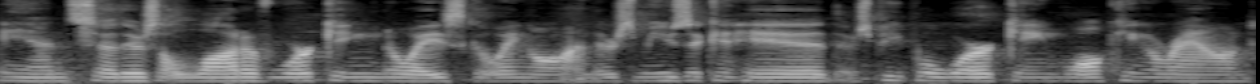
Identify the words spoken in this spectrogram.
and so there's a lot of working noise going on. There's music ahead, there's people working, walking around,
